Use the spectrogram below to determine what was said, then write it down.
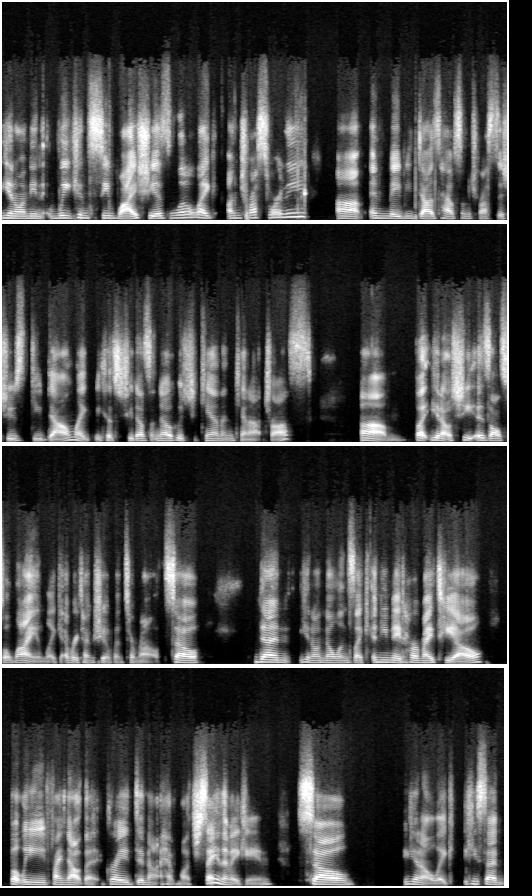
you know, I mean, we can see why she is a little like untrustworthy um, and maybe does have some trust issues deep down, like because she doesn't know who she can and cannot trust. Um, but, you know, she is also lying like every time she opens her mouth. So then, you know, Nolan's like, and you made her my TO but we find out that Gray did not have much say in the making. So, you know, like he said,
